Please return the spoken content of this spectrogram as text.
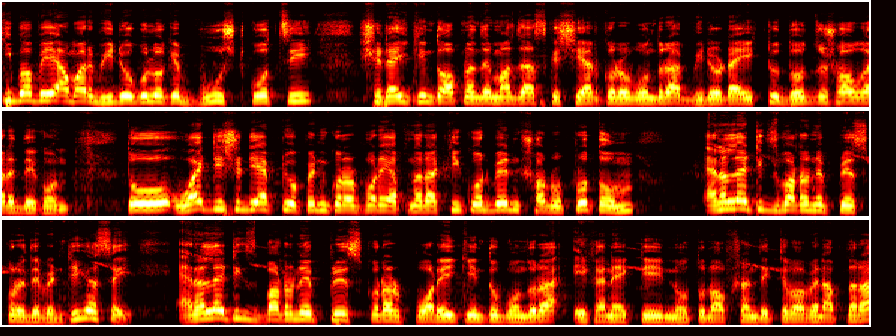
কীভাবে আমার ভিডিওগুলোকে বুস্ট করছি, সেটাই কিন্তু আপনাদের মাঝে আজকে শেয়ার করব বন্ধুরা। ভিডিওটা একটু ধৈর্য সহকারে দেখুন। তো ওয়াইট স্টুডিও অ্যাপটি ওপেন করার পরে আপনারা কি করবেন? সর্বপ্রথম অ্যানালাইটিক্স বাটনে প্রেস করে দেবেন, ঠিক আছে? অ্যানালাইটিক্স বাটনে প্রেস করার পরেই কিন্তু বন্ধুরা এখানে একটি নতুন অপশান দেখতে পাবেন আপনারা।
